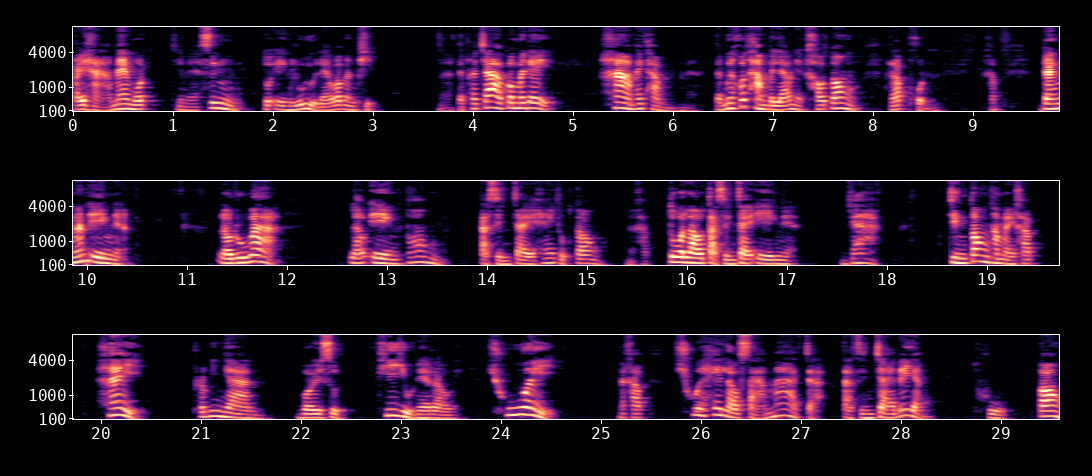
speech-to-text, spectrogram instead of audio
ไปหาแม่มดใช่ไหมซึ่งตัวเองรู้อยู่แล้วว่ามันผิดนะแต่พระเจ้าก็ไม่ได้ ห้ามให้ทำนะแต่เมื่อเขาทำไปแล้วเนี่ยเขาต้องรับผลครับ ดังนั้นเองเนี่ยเรารู้ว่าเราเองต้องตัดสินใจให้ถูกต้องนะครับ ตัวเราตัดสินใจเองเนี่ยยากจึงต้องทำไมครับ ให้พระวิญญาณบริสุทธิ์ที่อยู่ในเราช่วยนะครับ ช่วยให้เราสามารถจะตัดสินใจได้อย่างถูกต้อง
